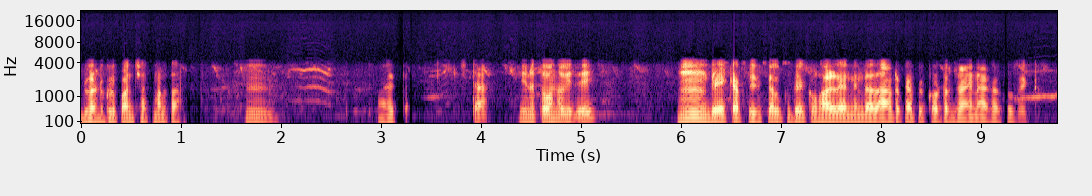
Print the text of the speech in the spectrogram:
ಬ್ಲಡ್ ಗ್ರೂಪ್ ಒಂದು ಚೆಕ್ ಮಾಡ್ತಾರ. ಹ್ಮ್. ಆಯ್ತು. ಇಷ್ಟ. ನೀನು ತಗೊಂಡ್ ಹೋಗಿದ್ದಿ? ಹ್ಞೂ ಬೇಕಾ. ಫಿಸಿಕಲ್ ಬೇಕು ಹಳ್ಳಿನಿಂದ ಅದು ಆರ್ಡರ್ ಕಾಪಿ ಕೊಟ್ಟರೆ ಜಾಯ್ನ್ ಆಗಕ್ಕೂ ಬೇಕು.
